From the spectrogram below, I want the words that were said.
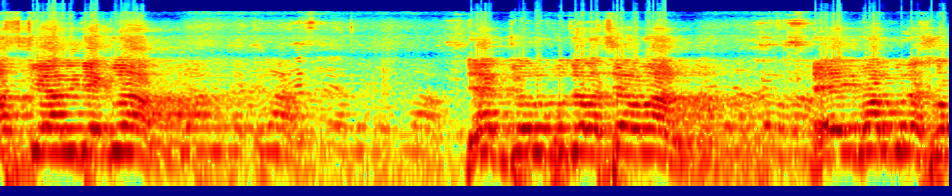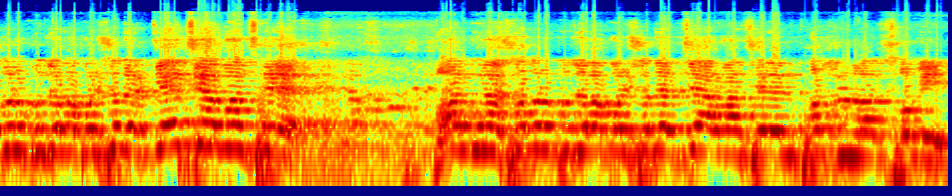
আজকে আমি দেখলাম একজন উপজেলা চেয়ারম্যান, এই বরগুনা সদর উপজেলা পরিষদের কে চেয়ারম্যান ছিলেন? বরগুনা সদর উপজেলা পরিষদের চেয়ারম্যান ছিলেন ফজলুল্লাহ সগীর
